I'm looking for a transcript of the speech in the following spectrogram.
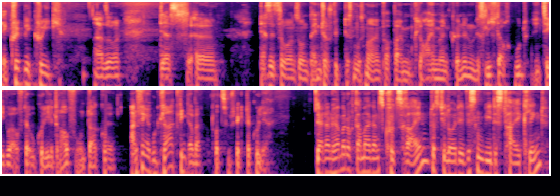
der Cripple Creek. Also das äh, das ist so, so ein Banjo-Stück, das muss man einfach beim Klarheimen können und es liegt auch gut in C-Dur auf der Ukulele drauf und da Anfänger gut klar, klingt aber trotzdem spektakulär. Ja, dann hören wir doch da mal ganz kurz rein, dass die Leute wissen, wie das Teil klingt.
